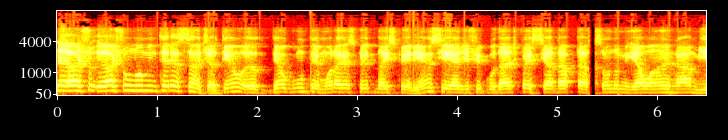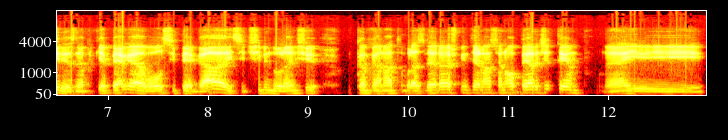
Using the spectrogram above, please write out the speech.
É, eu acho, eu acho um nome interessante. Eu tenho, eu tenho algum temor a respeito da experiência e a dificuldade que vai ser a adaptação do Miguel Angel Ramírez, né? Porque pega, ou se pegar esse time durante o Campeonato Brasileiro, acho que o Internacional perde tempo, né? E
